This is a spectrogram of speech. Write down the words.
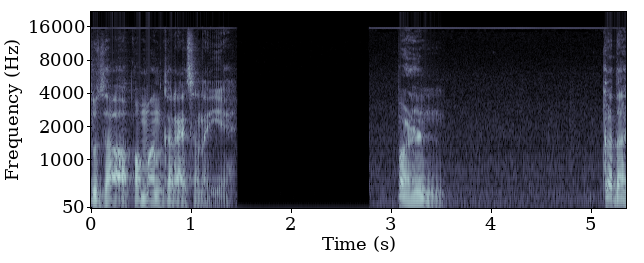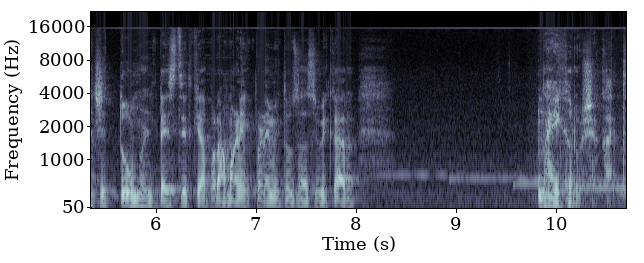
तुझा अपमान करायचा नाहीये. पण कदाचित तू म्हणतेस तितक्या प्रामाणिकपणे मी तुझा स्वीकार नाही करू शकत.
